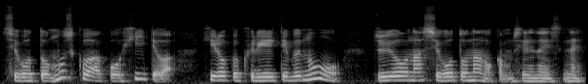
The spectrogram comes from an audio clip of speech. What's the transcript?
仕事もしくはこうひいては広くクリエイティブの重要な仕事なのかもしれないですね。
